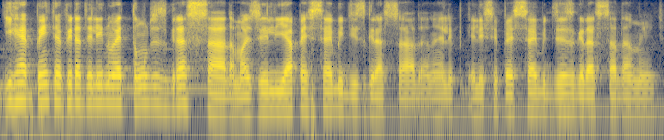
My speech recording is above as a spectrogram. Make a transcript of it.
de repente a vida dele não é tão desgraçada, mas ele a percebe desgraçada, né? Ele, ele se percebe desgraçadamente.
